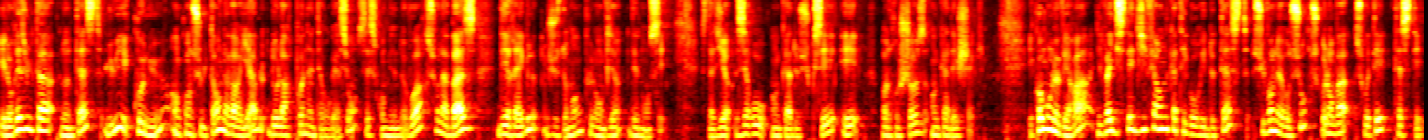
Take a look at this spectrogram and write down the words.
Et le résultat d'un test, lui, est connu en consultant la variable $point d'interrogation, c'est ce qu'on vient de voir, sur la base des règles, justement, que l'on vient d'énoncer. C'est-à-dire 0 en cas de succès et autre chose en cas d'échec. Et comme on le verra, il va exister différentes catégories de tests suivant les ressources que l'on va souhaiter tester,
